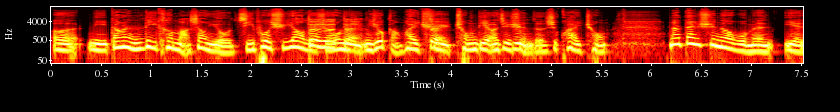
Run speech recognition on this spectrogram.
呃，你当然立刻马上有急迫需要的时候，你你就赶快去充电，而且选择是快充。那但是呢，我们也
